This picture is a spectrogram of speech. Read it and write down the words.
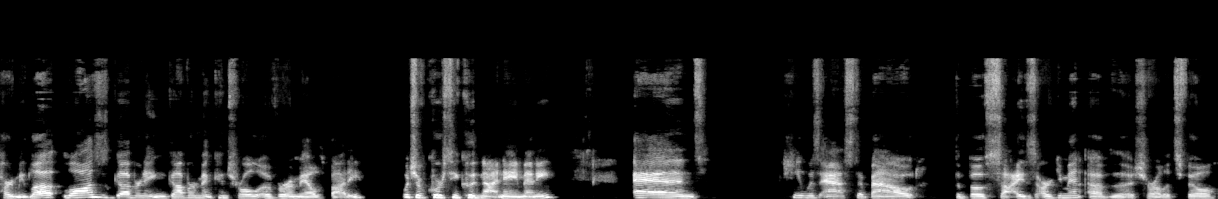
pardon me, lo- laws governing government control over a male's body, which of course he could not name any. And he was asked about the both sides argument of the Charlottesville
